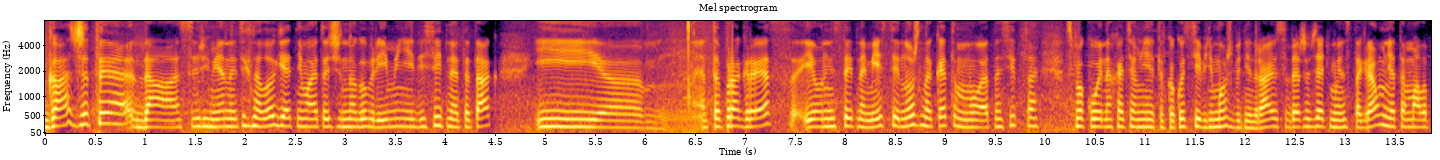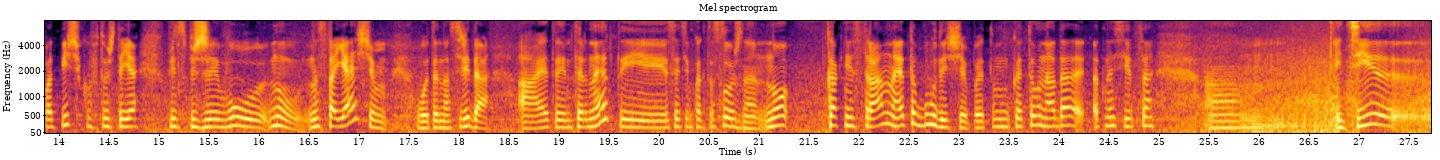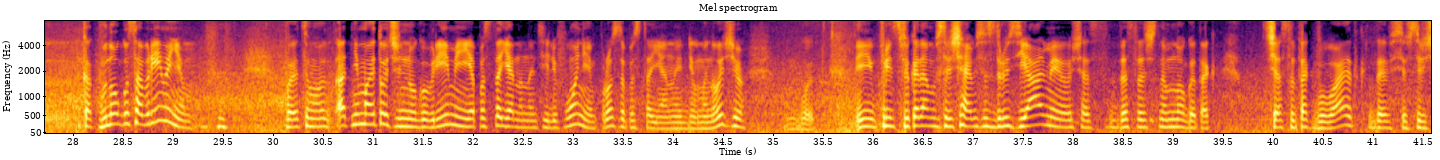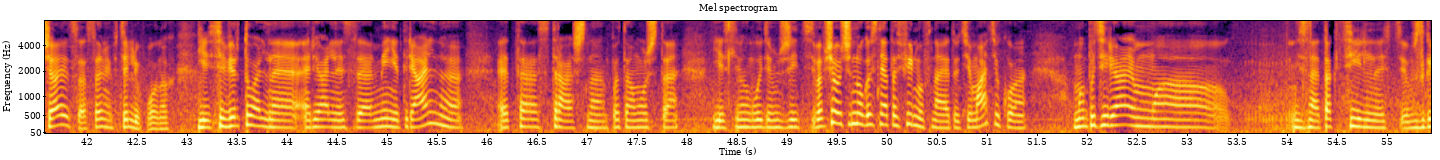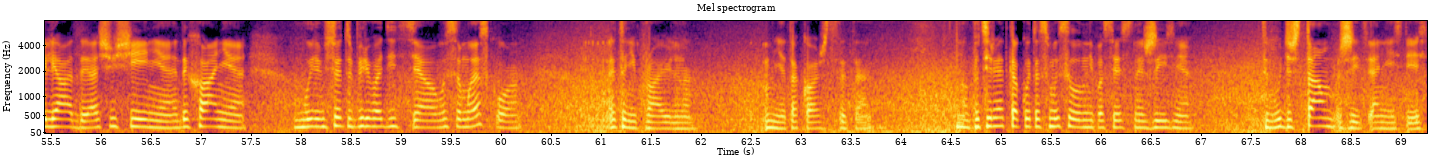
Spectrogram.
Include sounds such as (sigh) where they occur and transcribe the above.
Гаджеты, да, современные технологии отнимают очень много времени, действительно это так, и э, это прогресс, и он не стоит на месте, и нужно к этому относиться спокойно, хотя мне это в какой-то степени, может быть, не нравится, даже взять мой инстаграм, у меня там мало подписчиков, потому что я, в принципе, живу, ну, настоящим, вот она среда, а это интернет, и с этим как-то сложно, но как ни странно, это будущее, поэтому к этому надо относиться, э, идти как в ногу со временем. (laughs) Поэтому отнимает очень много времени. Я постоянно на телефоне, просто постоянно и днем, и ночью. Вот. И, в принципе, когда мы встречаемся с друзьями, сейчас достаточно много так, часто так бывает, когда все встречаются, а сами в телефонах. Если виртуальная реальность заменит реальную, это страшно, потому что если мы будем жить... Вообще очень много снято фильмов на эту тематику. Мы потеряем э, не знаю, тактильность, взгляды, ощущения, дыхание, будем все это переводить э, в смс это неправильно. Мне так кажется. Это ну, потеряет какой-то смысл в непосредственной жизни. Ты будешь там жить, а не здесь.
